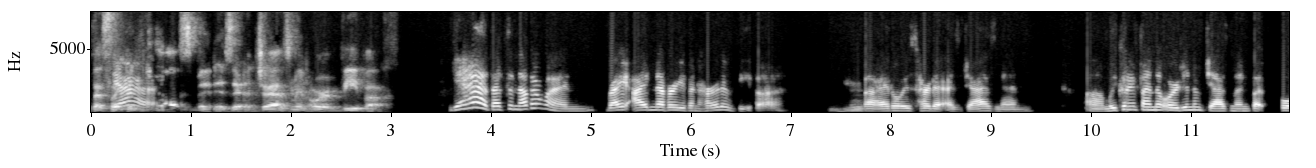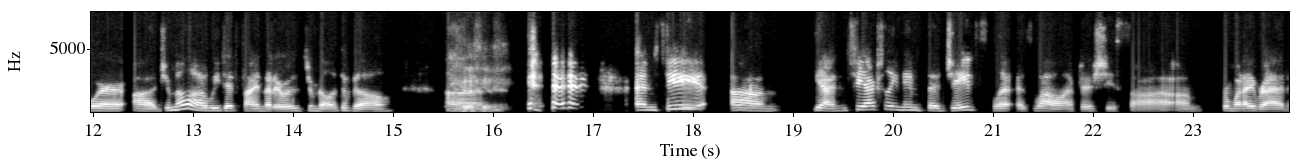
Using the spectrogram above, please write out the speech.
that's like yeah. a jasmine. Is it a jasmine or a viva? yeah, that's another one, right? I'd never even heard of Viva. Mhm. but I'd always heard it as Jasmine. Um, we couldn't find the origin of Jasmine, but for uh, Jamila, we did find that it was Jamila Deville. Um, and she, um, yeah, and she actually named the Jade Split as well after she saw, um, from what I read,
